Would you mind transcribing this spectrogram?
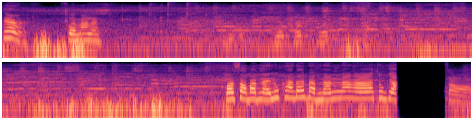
เนี่ยสวยมากเลยดูก่อนเว็บเว็บเว็บตรวจสอบแบบไหนลูกค้าได้แบบนั้นนะคะ ทุกอย่างสอบ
